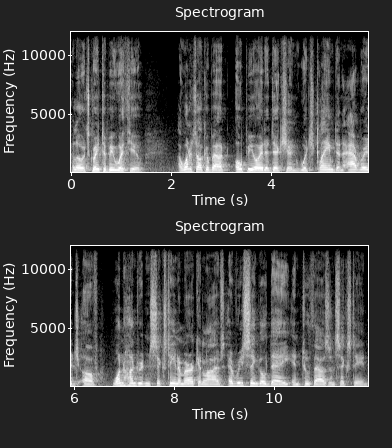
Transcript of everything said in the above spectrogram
Hello, it's great to be with you. I want to talk about opioid addiction, which claimed an average of 116 American lives every single day in 2016.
